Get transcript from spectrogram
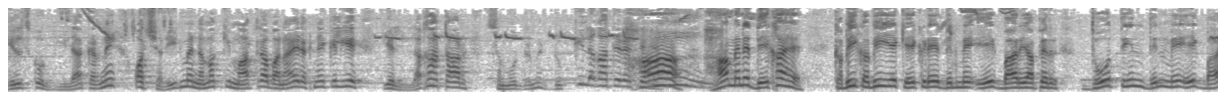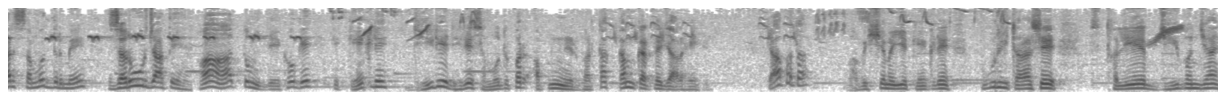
गिल्स को गीला करने और शरीर में नमक की मात्रा बनाए रखने के लिए ये लगातार समुद्र में डुबकी लगाते रहते हाँ, हैं। हाँ हाँ मैंने देखा है। कभी कभी ये केकड़े दिन में एक बार या फिर दो तीन दिन में एक बार समुद्र में ज़रूर जाते हैं। हाँ तुम देखोगे कि केकड़े धीरे धीरे समुद्र पर अपनी निर्भरता कम करते जा रहे हैं। क्या पता भविष्य में ये केकड़े पूरी तरह से स्थलीय जीव बन जाएँ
